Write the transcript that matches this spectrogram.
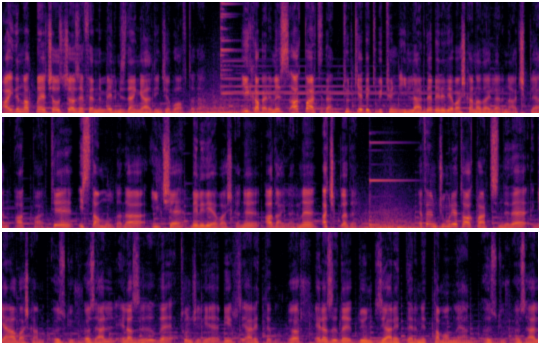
aydınlatmaya çalışacağız efendim elimizden geldiğince bu haftada. İlk haberimiz AK Parti'den. Türkiye'deki bütün illerde belediye başkan adaylarını açıklayan AK Parti, İstanbul'da da ilçe belediye başkanı adaylarını açıkladı. Efendim Cumhuriyet Halk Partisi'nde de Genel Başkan Özgür Özel Elazığ ve Tunceli'ye bir ziyarette bulunuyor. Elazığ'da dün ziyaretlerini tamamlayan Özgür Özel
